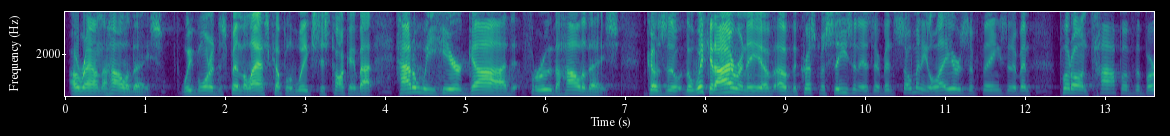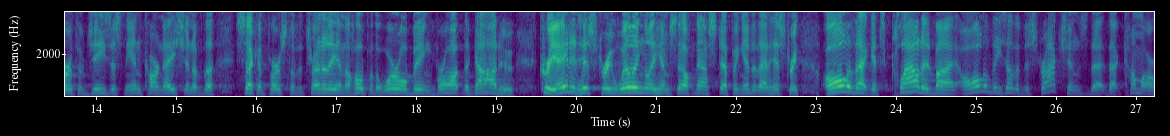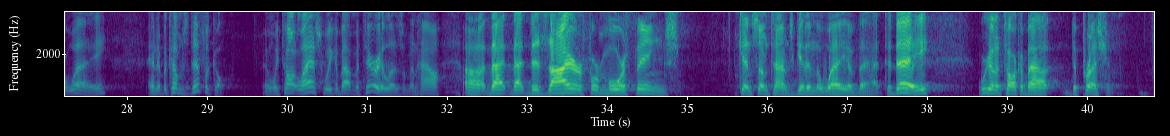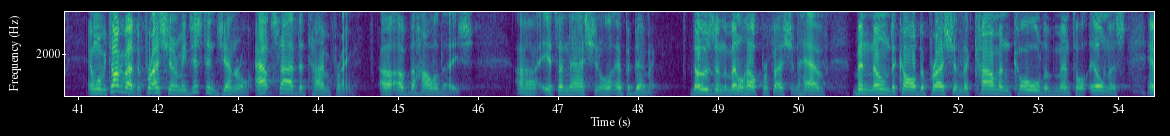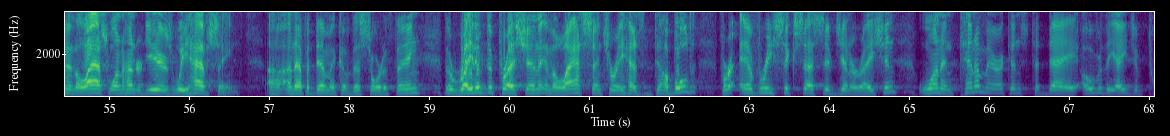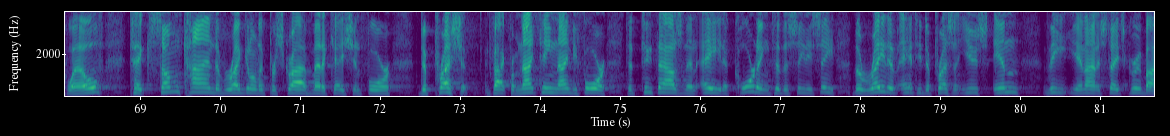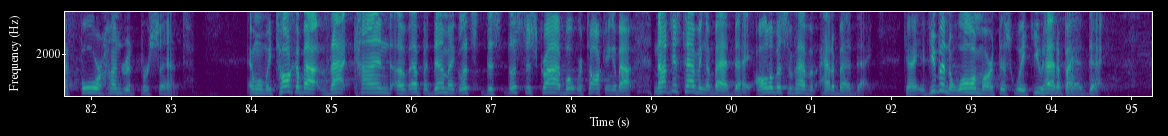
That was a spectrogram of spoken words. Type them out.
around the holidays. We've wanted to spend the last couple of weeks just talking about how do we hear God through the holidays. Because the, the wicked irony of, of the Christmas season is there have been so many layers of things that have been put on top of the birth of Jesus, the incarnation of the second person of the Trinity, and the hope of the world being brought, the God who created history willingly himself now stepping into that history. All of that gets clouded by all of these other distractions that, that come our way, and it becomes difficult. And we talked last week about materialism and how uh, that, that desire for more things can sometimes get in the way of that. Today, we're going to talk about depression. And when we talk about depression, I mean, just in general, outside the time frame uh, of the holidays, uh, it's a national epidemic. Those in the mental health profession have been known to call depression the common cold of mental illness. And in the last 100 years, we have seen uh, an epidemic of this sort of thing. The rate of depression in the last century has doubled for every successive generation. One in 10 Americans today over the age of 12 take some kind of regularly prescribed medication for depression. In fact, from 1994 to 2008, according to the CDC, the rate of antidepressant use in the United States grew by 400%. And when we talk about that kind of epidemic, let's, let's describe what we're talking about. Not just having a bad day. All of us have, have had a bad day. Okay? If you've been to Walmart this week, you had a bad day.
